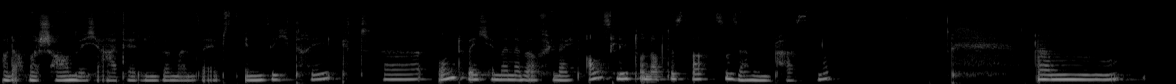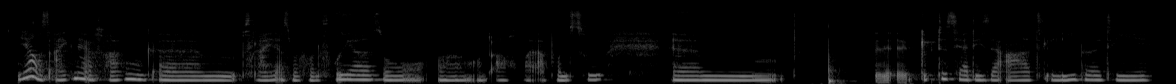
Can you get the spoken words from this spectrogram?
und auch mal schauen, welche Art der Liebe man selbst in sich trägt äh, und welche man aber auch vielleicht auslebt und ob das auch zusammenpasst. Ne? Ähm, ja, aus eigener Erfahrung, ähm, vielleicht erstmal von früher so ähm, und auch mal ab und zu, ähm, äh, gibt es ja diese Art Liebe, die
